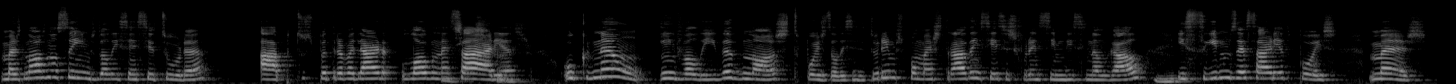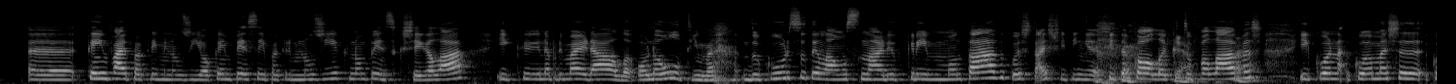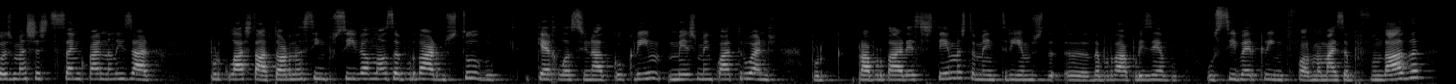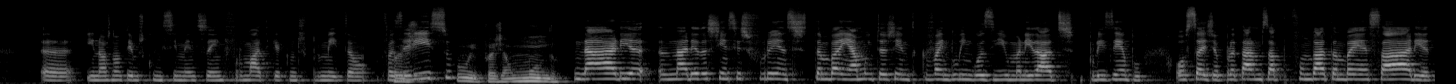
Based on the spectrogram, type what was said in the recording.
mas nós não saímos da licenciatura aptos para trabalhar logo nessa área. O que não invalida de nós, depois da licenciatura, irmos para o mestrado em Ciências Forenses e Medicina Legal uhum. e seguirmos essa área depois. Mas Uh, quem vai para a criminologia ou quem pensa ir para a criminologia que não pense que chega lá e que na primeira aula ou na última do curso tem lá um cenário de crime montado com as tais fitinha, fita cola que tu falavas e com, a, com, a mancha, com as manchas de sangue para analisar. Porque lá está, torna-se impossível nós abordarmos tudo que é relacionado com o crime, mesmo em 4 anos. Porque para abordar esses temas também teríamos de, uh, de abordar, por exemplo, o cibercrime de forma mais aprofundada, Uh, e nós não temos conhecimentos em informática que nos permitam fazer pois, isso. Ui, pois é um mundo. Na área, na área das ciências forenses também há muita gente que vem de línguas e humanidades, por exemplo, ou seja, para estarmos a aprofundar também essa área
